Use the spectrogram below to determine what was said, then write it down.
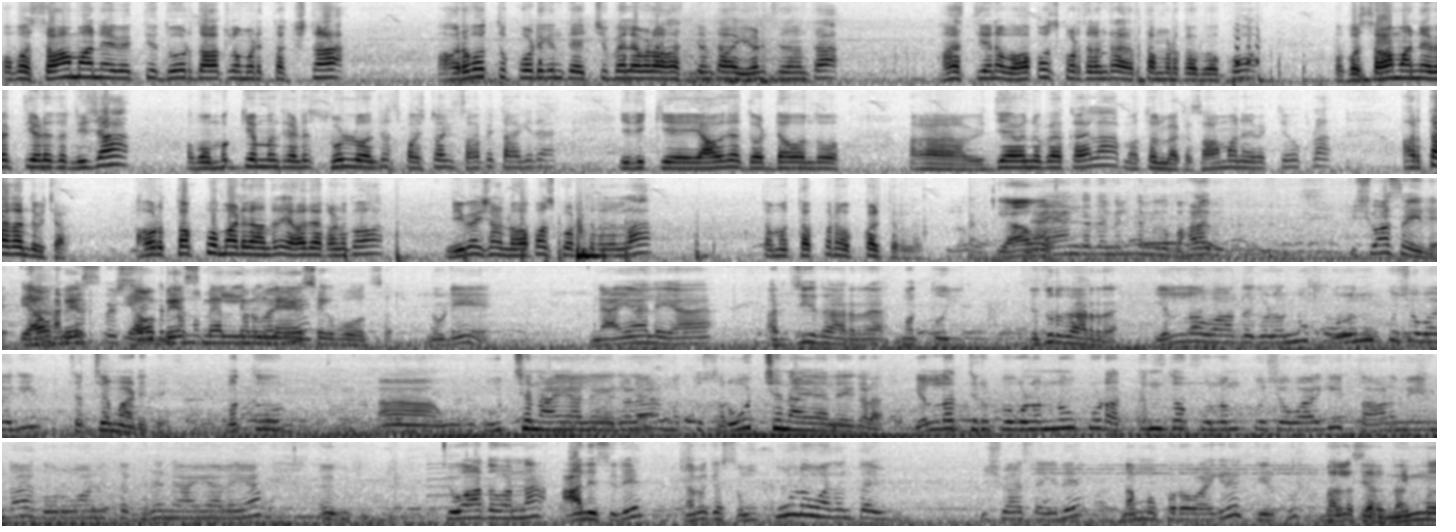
ಒಬ್ಬ ಸಾಮಾನ್ಯ ವ್ಯಕ್ತಿ ದೂರು ದಾಖಲು ಮಾಡಿದ ತಕ್ಷಣ ಅರವತ್ತು ಕೋಟಿಗಿಂತ ಹೆಚ್ಚು ಬೆಲೆ ಒಳ ಆಸ್ತಿ ಅಂತ ಹೇಳ್ತಿದ್ದಂಥ ಆಸ್ತಿಯನ್ನು ವಾಪಸ್ ಕೊಡ್ತಾರೆ ಅಂದರೆ ಅರ್ಥ ಮಾಡ್ಕೋಬೇಕು. ಒಬ್ಬ ಸಾಮಾನ್ಯ ವ್ಯಕ್ತಿ ಹೇಳಿದ್ರು ನಿಜ ಒಬ್ಬ ಮುಖ್ಯಮಂತ್ರಿ ಹೇಳಿದ ಸುಳ್ಳು ಅಂತ ಸ್ಪಷ್ಟವಾಗಿ ಸಾಬೀತಾಗಿದೆ ಇದಕ್ಕೆ ಯಾವುದೇ ದೊಡ್ಡ ಒಂದು ವಿದ್ಯೆಯನ್ನು ವಿದ್ಯಾವನ್ನು ಬೇಕಾಗಿಲ್ಲ ಮತ್ತೊಂದು ಬೇಕು? ಸಾಮಾನ್ಯ ವ್ಯಕ್ತಿಯೂ ಕೂಡ ಅರ್ಥ ಆಗಂತ ವಿಚಾರ. ಅವರು ತಪ್ಪು ಮಾಡಿಲ್ಲ ಅಂದರೆ ಯಾವುದೇ ಕಾರಣಕ್ಕೂ ನಿವೇಶನ ವಾಪಸ್ ಕೊಡ್ತಿರಲಿಲ್ಲ ತಮ್ಮ ತಪ್ಪನ್ನು ಒಪ್ಕೊಳ್ತಿರಲಿಲ್ಲ. ಯಾವ ನ್ಯಾಯಾಂಗದ ಮೇಲೆ ನಮಗೆ ಬಹಳ ವಿಶ್ವಾಸ ಇದೆ. ಯಾವ ಬೇಸ್ 100% ಯಾವ ಬೇಸ್ ಮೇಲೆ ನಿಮಗೆ ನ್ಯಾಯ ಸಿಗಬಹುದು ಸರ್? ನೋಡಿ ನ್ಯಾಯಾಲಯ ಅರ್ಜಿದಾರರ ಮತ್ತು ಎದುರುದಾರರ ಎಲ್ಲ ವಾದಗಳನ್ನು ಕೂಲಂಕುಷವಾಗಿ ಚರ್ಚೆ ಮಾಡಿದೆ. ಮತ್ತು ಉಚ್ಚ ನ್ಯಾಯಾಲಯಗಳ ಮತ್ತು ಸರ್ವೋಚ್ಚ ನ್ಯಾಯಾಲಯಗಳ ಎಲ್ಲ ತೀರ್ಪುಗಳನ್ನು ಕೂಡ ಅತ್ಯಂತ ಕುಲಂಕುಷವಾಗಿ ತಾಳ್ಮೆಯಿಂದ ಗೌರವಾನ್ವಿತ ಗೃಹ ನ್ಯಾಯಾಲಯ ವಿವಾದವನ್ನು ಆಲಿಸಿದೆ. ನಮಗೆ ಸಂಪೂರ್ಣವಾದಂಥ ವಿಶ್ವಾಸ ಇದೆ. ನಮ್ಮ ಪರವಾಗಿಯೇ ತೀರ್ಪು ಬಲ್ಲ ನಿಮ್ಮ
